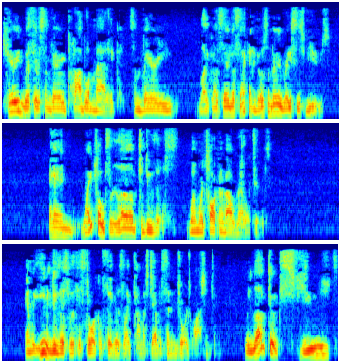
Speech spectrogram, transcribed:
carried with her some very problematic, some very, like I said a second ago, some very racist views. And white folks love to do this when we're talking about relatives. And we even do this with historical figures like Thomas Jefferson and George Washington. We love to excuse,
